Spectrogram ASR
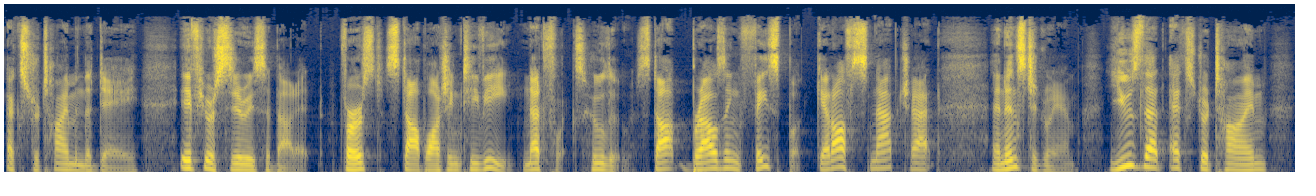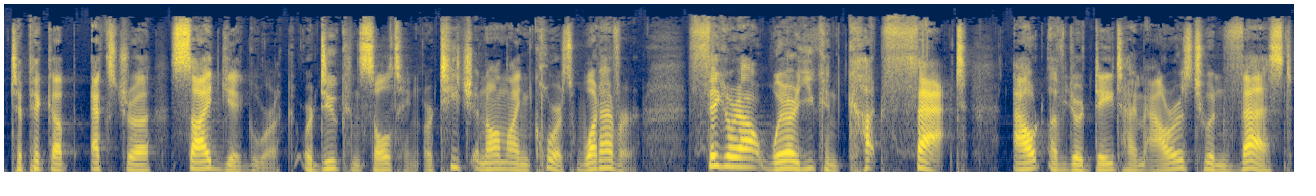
extra time in the day if you're serious about it. First, stop watching TV, Netflix, Hulu. Stop browsing Facebook. Get off Snapchat and Instagram. Use that extra time to pick up extra side gig work or do consulting or teach an online course, whatever. Figure out where you can cut fat out of your daytime hours to invest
